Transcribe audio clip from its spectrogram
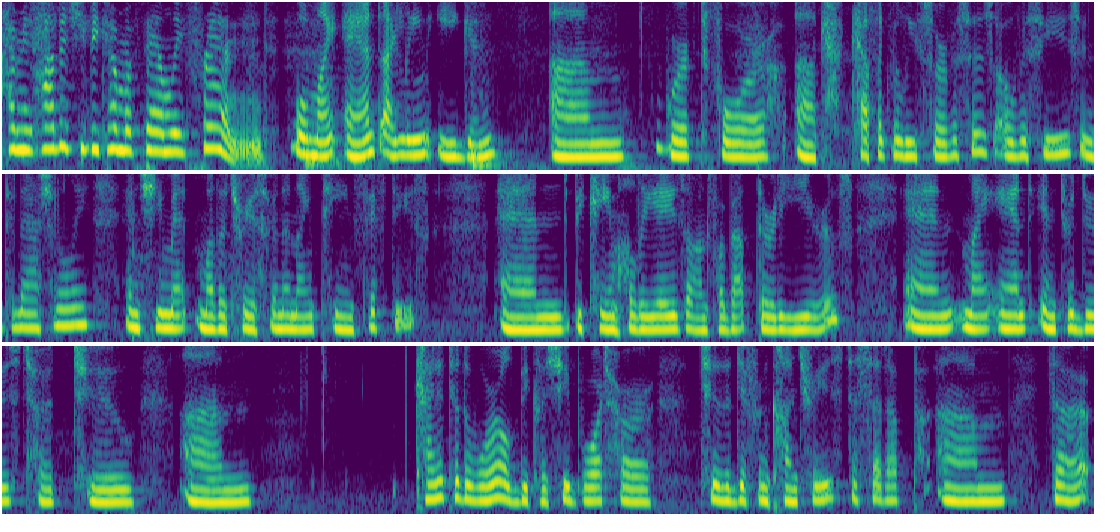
I mean, how did she become a family friend? Well, my aunt Eileen Egan um, worked for uh, Catholic Relief Services overseas internationally, and she met Mother Teresa in the 1950s and became her liaison for about 30 years. And my aunt introduced her to um, kind of to the world because she brought her to the different countries to set up um, the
